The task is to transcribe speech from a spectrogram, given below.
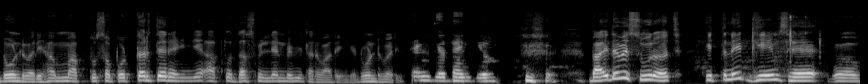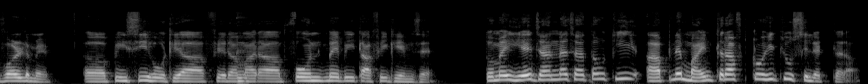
डोंट वरी हम आपको सपोर्ट करते रहेंगे। आपको दस मिलियन में भी करवा देंगे। Don't worry thank you thank you by the way Suraj इतने गेम्स है वर्ल्ड में। पीसी हो गया फिर हमारा फ़ोन में भी काफ़ी गेम्स है। तो मैं ये जानना चाहता हूँ कि आपने माइनक्राफ्ट को ही क्यों सिलेक्ट करा?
